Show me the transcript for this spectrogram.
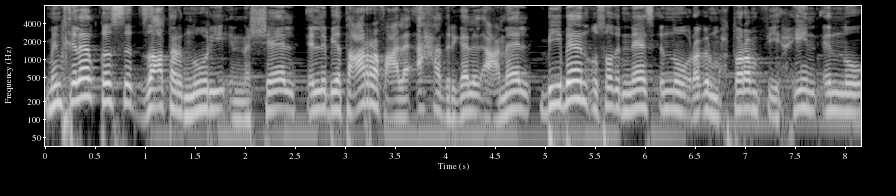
من خلال قصة زعتر النوري النشال اللي بيتعرف على أحد رجال الأعمال بيبان قصاد الناس إنه راجل محترم في حين إنه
